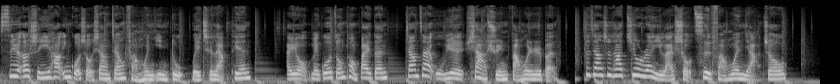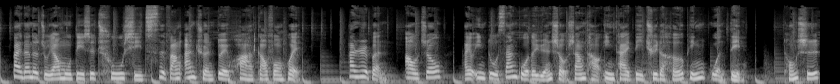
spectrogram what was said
四月二十一号，英国首相将访问印度，维持两天。还有，美国总统拜登将在五月下旬访问日本，这将是他就任以来首次访问亚洲。拜登的主要目的是出席四方安全对话高峰会，和日本、澳洲还有印度三国的元首商讨印太地区的和平稳定。同时，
